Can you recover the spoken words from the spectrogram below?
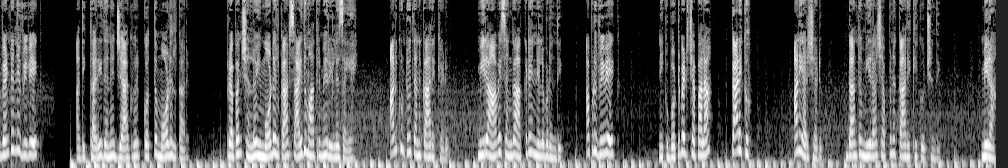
వెంటనే వివేక్ అది ఖరీదైన జాగ్వర్ కొత్త మోడల్ కార్. ప్రపంచంలో ఈ మోడల్ కార్స్ ఐదు మాత్రమే రిలీజ్ అయ్యాయి అనుకుంటూ తన కారెక్కాడు. మీరా ఆవేశంగా అక్కడే నిలబడుంది. అప్పుడు వివేక్ నీకు బొట్టు పెట్టి చెప్పాలా? కారెక్కు! అని అరిచాడు. దాంతో మీరా చప్పున కారెక్కి కూర్చుంది. మీరా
